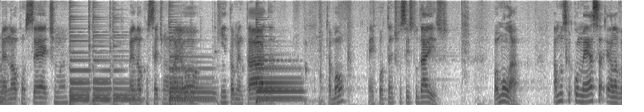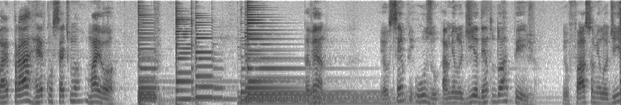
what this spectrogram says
menor com sétima, menor com sétima maior, quinta aumentada, tá bom? É importante você estudar isso. Vamos lá. A música começa, ela vai para Ré com sétima maior. Tá vendo? Eu sempre uso a melodia dentro do arpejo. Eu faço a melodia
